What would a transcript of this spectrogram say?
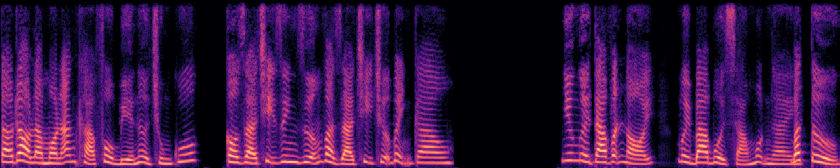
Táo đỏ là món ăn khá phổ biến ở Trung Quốc, có giá trị dinh dưỡng và giá trị chữa bệnh cao. Nhưng người ta vẫn nói, 13 buổi sáng một ngày, bất tử.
